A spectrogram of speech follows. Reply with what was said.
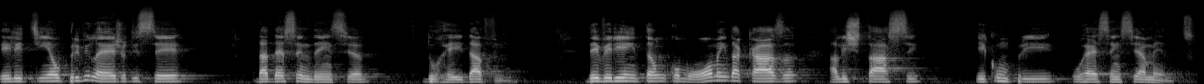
ele tinha o privilégio de ser da descendência do rei Davi. Deveria então, como homem da casa, alistar-se e cumprir o recenseamento.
